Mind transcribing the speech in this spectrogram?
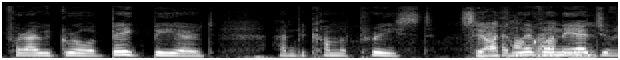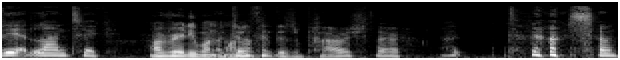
for I would grow a big beard and become a priest. See, I I'd can't live grow on a the beard. edge of the Atlantic. I really want I one. don't think there's a parish there. Some,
